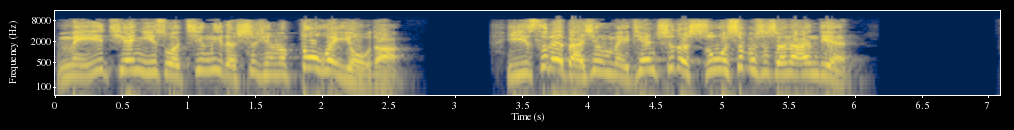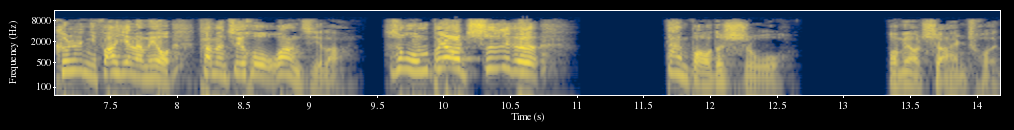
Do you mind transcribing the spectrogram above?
每一天你所经历的事情上都会有的。以色列百姓每天吃的食物是不是神的恩典？可是你发现了没有？他们最后忘记了。他说：“我们不要吃这个淡薄的食物，我们要吃鹌鹑。”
